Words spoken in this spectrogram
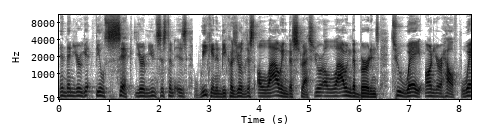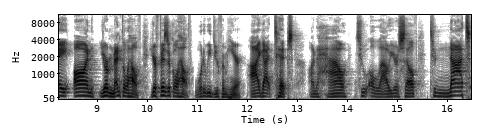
And then you get feel sick. Your immune system is weakening because you're just allowing the stress. You're allowing the burdens to weigh on your health, weigh on your mental health, your physical health. What do we do from here? I got tips on how to allow yourself to not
